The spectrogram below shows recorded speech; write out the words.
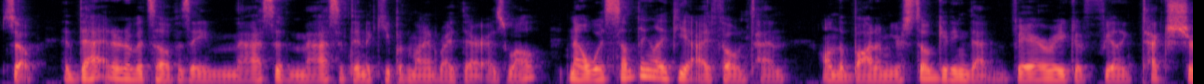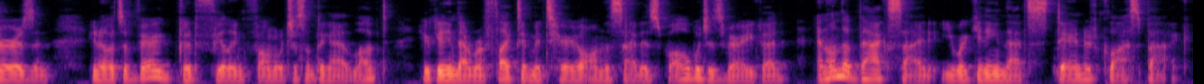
So that in and of itself is a massive, massive thing to keep in mind right there as well. Now with something like the iPhone 10, on the bottom, you're still getting that very good feeling textures and, you know, it's a very good feeling phone, which is something I loved. You're getting that reflective material on the side as well, which is very good. And on the back side, you are getting that standard glass back.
